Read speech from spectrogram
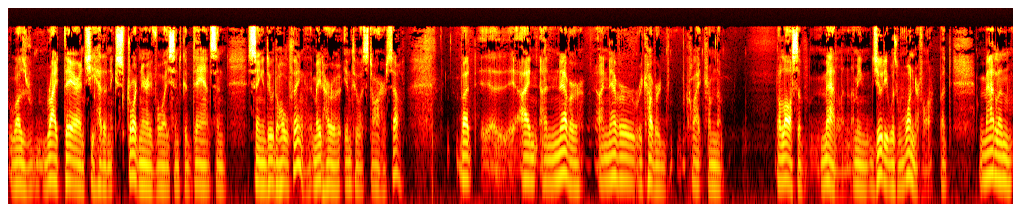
was right there, and she had an extraordinary voice and could dance and sing and do the whole thing. It made her into a star herself. But uh, I I never I never recovered quite from the the loss of Madeline. I mean, Judy was wonderful, but Madeline.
